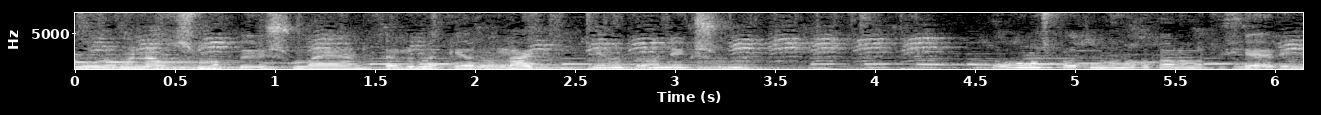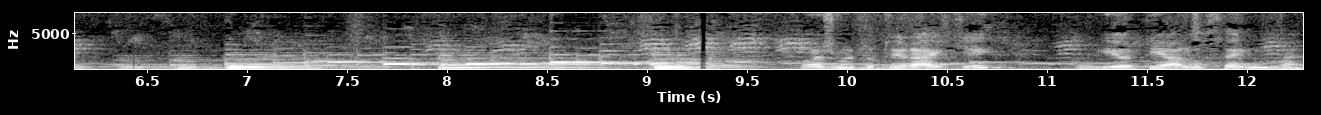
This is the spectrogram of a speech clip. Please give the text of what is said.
Μπορούμε να χρησιμοποιήσουμε αν θέλουμε και ρολάκι για να το ανοίξουμε. Εγώ όμως προτιμώ να το κάνω με το χέρι. Βάζουμε το τυράκι ή ό,τι άλλο θέλουμε.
